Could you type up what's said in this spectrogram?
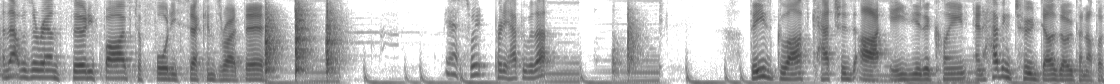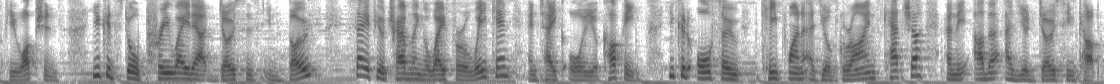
And that was around 35 to 40 seconds right there. Yeah, sweet, pretty happy with that. These glass catches are easier to clean and having two does open up a few options. You could store pre-weighed out doses in both, say if you're traveling away for a weekend and take all your coffee. You could also keep one as your grinds catcher and the other as your dosing cup,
